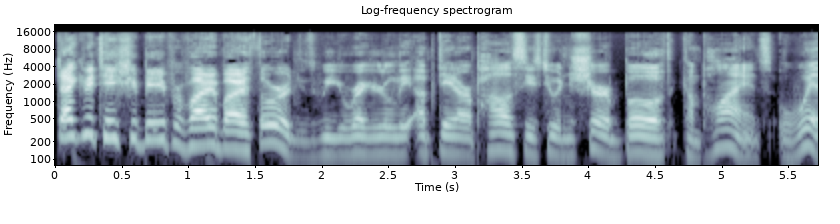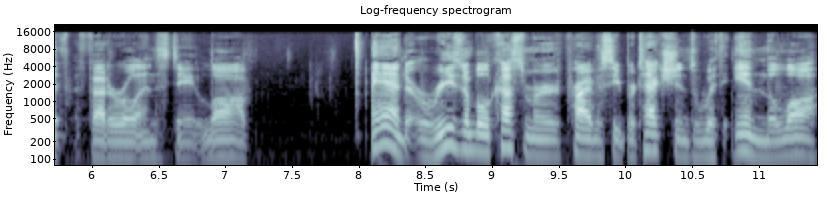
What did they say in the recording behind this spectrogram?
documentation being provided by authorities. We regularly update our policies to ensure both compliance with federal and state law and reasonable customer privacy protections within the law.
